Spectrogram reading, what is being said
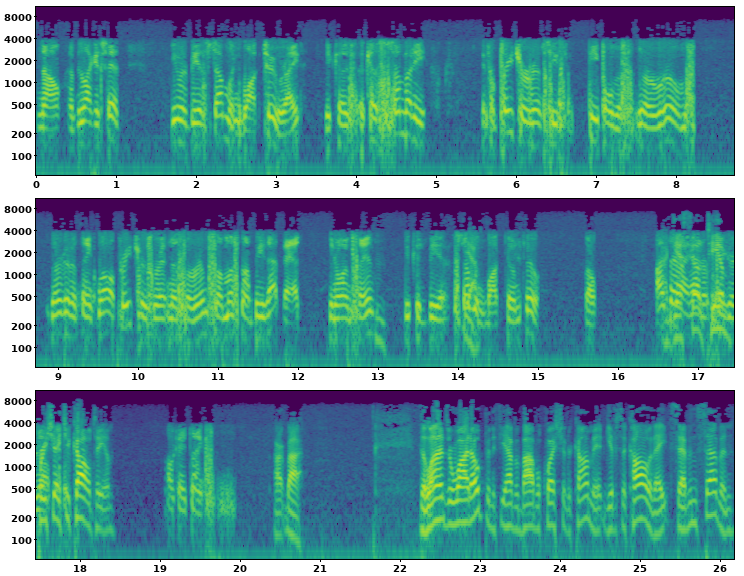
No, I mean, like I said, you would be a stumbling block too, right? Because because somebody, if a preacher rents these people their their rooms, they're going to think, well, a preacher's renting us a room, so it must not be that bad. You know what I'm saying? Hmm. You could be a stumbling Yeah. block to them too. I, I guess I so, Tim. out. Appreciate your call, Tim. Okay, thanks. All right, bye. The lines are wide open. If you have a Bible question or comment, give us a call at 877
